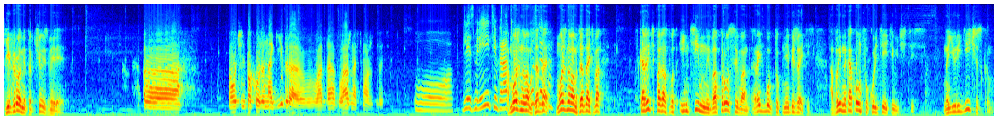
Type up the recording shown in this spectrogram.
Гигрометр что измеряет? Э, ну, Очень похоже на гидро, вода, влажность может быть. О, для измерения А температуры можно вам воздуха. задать, можно вам задать, скажите, пожалуйста, вот интимный вопрос, Иван, ради бога, только не обижайтесь. А вы на каком факультете учитесь? На юридическом?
